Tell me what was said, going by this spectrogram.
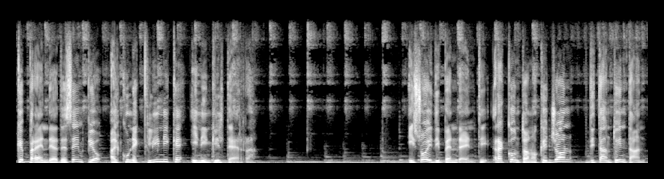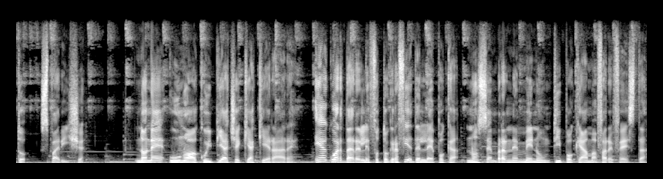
che prende ad esempio alcune cliniche in Inghilterra. I suoi dipendenti raccontano che John di tanto in tanto sparisce. Non è uno a cui piace chiacchierare e a guardare le fotografie dell'epoca non sembra nemmeno un tipo che ama fare festa.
